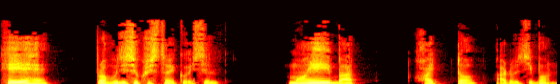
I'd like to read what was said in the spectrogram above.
সেয়েহে প্ৰভু যীশুখ্ৰীষ্টই কৈছিল ময়েই বাট সত্য আৰু জীৱন।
